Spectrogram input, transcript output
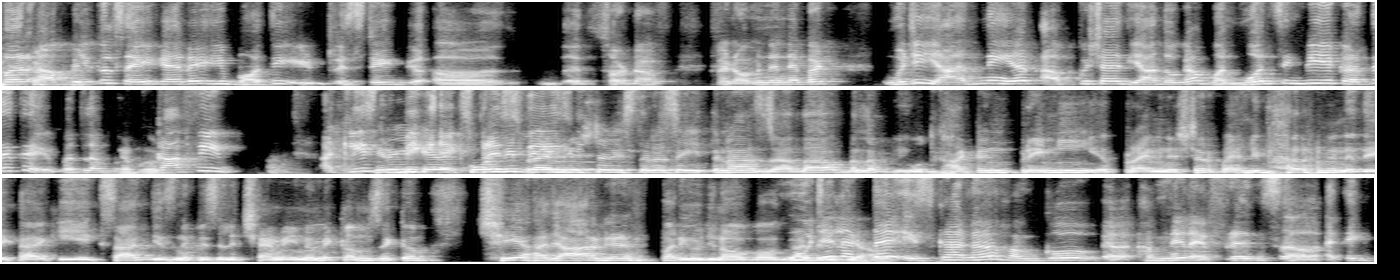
पर आप बिल्कुल सही कह रहे हैं ये बहुत ही इंटरेस्टिंग सॉर्ट ऑफ़ फिनोमिनन है बट मुझे याद नहीं है आपको शायद याद होगा मनमोहन सिंह भी ये करते थे मतलब काफ़ी एटलीस्ट कोई भी प्राइम मिनिस्टर इस तरह से इतना ज़्यादा मतलब उद्घाटन प्रेमी प्राइम मिनिस्टर पहली बार मैंने देखा है कि एक साथ जिसने पिछले छह महीनों में कम से कम छह हज़ार परियोजनाओं का उद्घाटन मुझे लगता है इसका ना हमको हमने रेफरेंस आई थिंक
